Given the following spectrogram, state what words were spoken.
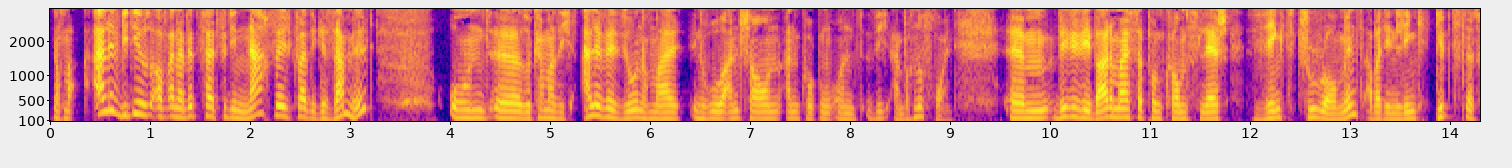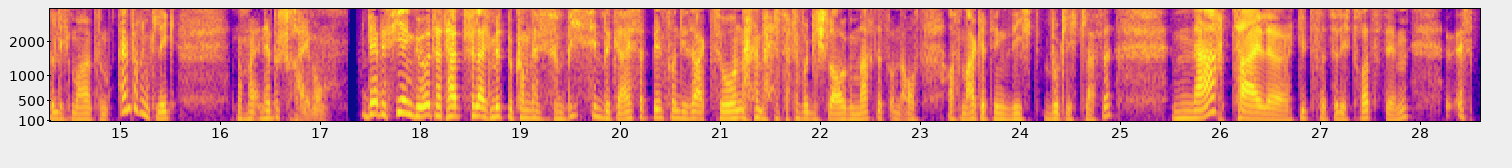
nochmal alle Videos auf einer Website für die Nachwelt quasi gesammelt. Und äh, so kann man sich alle Versionen nochmal in Ruhe anschauen, angucken und sich einfach nur freuen. Ähm, www.bademeister.com slash singt True Romance, aber den Link gibt's natürlich mal zum einfachen Klick nochmal in der Beschreibung. Wer bis hierhin gehört hat, hat vielleicht mitbekommen, dass ich so ein bisschen begeistert bin von dieser Aktion, weil es halt wirklich schlau gemacht ist und aus, aus Marketing-Sicht wirklich klasse. Nachteile gibt's natürlich trotzdem. Es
